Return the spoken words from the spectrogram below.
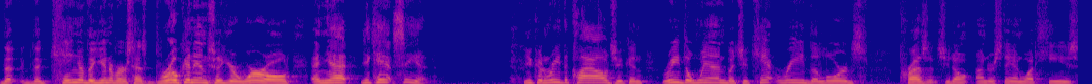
The, the king of the universe has broken into your world, and yet you can't see it. You can read the clouds, you can read the wind, but you can't read the Lord's presence. You don't understand what He's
